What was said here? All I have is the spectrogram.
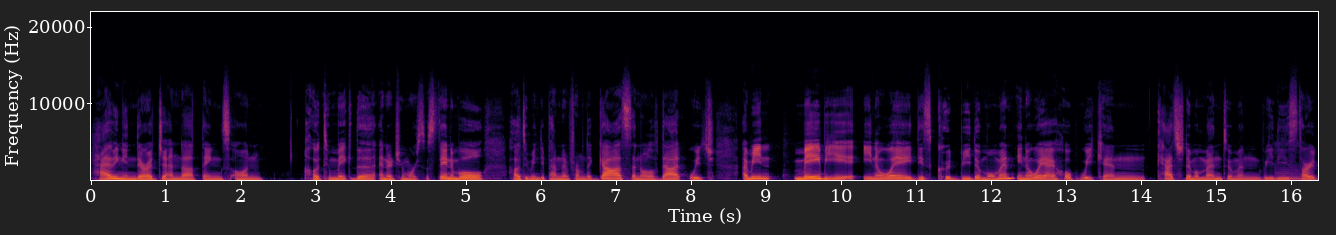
having in their agenda things on how to make the energy more sustainable, how to be independent from the gas and all of that, which I mean, maybe in a way this could be the moment. In a way, I hope we can catch the momentum and really start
